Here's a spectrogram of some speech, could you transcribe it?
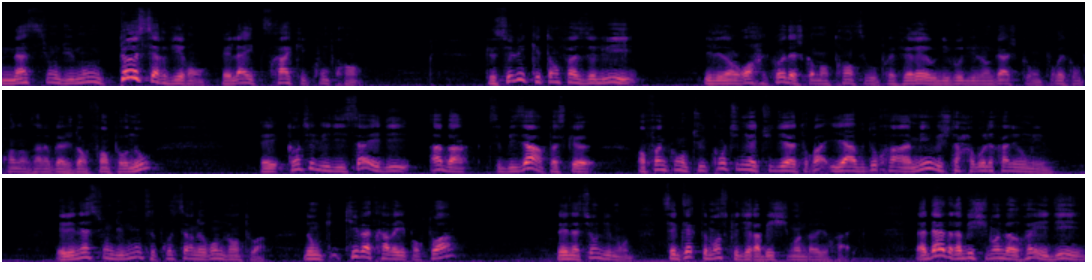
nations du monde te serviront. Et là, sera qui comprend que celui qui est en face de lui, il est dans le roi Hakodesh comme en trans, si vous préférez, au niveau du langage qu'on pourrait comprendre dans un langage d'enfant pour nous. Et quand il lui dit ça, il dit Ah ben, c'est bizarre parce que, en fin de compte, tu continues à étudier la Torah, et les nations du monde se prosterneront devant toi. Donc, qui va travailler pour toi? Les nations du monde. C'est exactement ce que dit Rabbi Shimon Bar Yochai. La date Rabbi Shimon Bar Yochai, il dit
